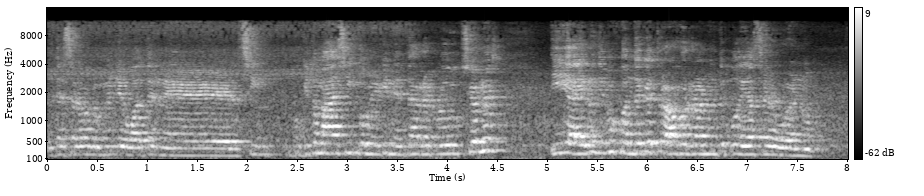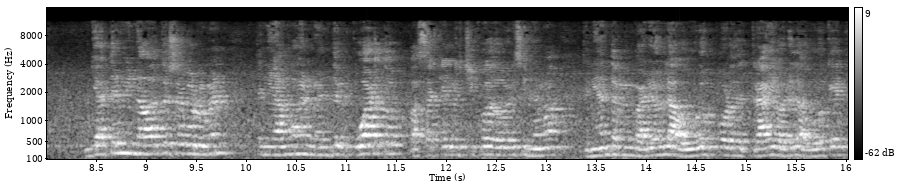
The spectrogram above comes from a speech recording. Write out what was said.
El tercer volumen llegó a tener un poquito más de 5.500 reproducciones y ahí nos dimos cuenta que el trabajo realmente podía ser bueno. Ya terminado el tercer volumen, teníamos en mente el cuarto, pasa que los chicos de Doble Cinema tenían también varios laburos por detrás y varios laburos que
